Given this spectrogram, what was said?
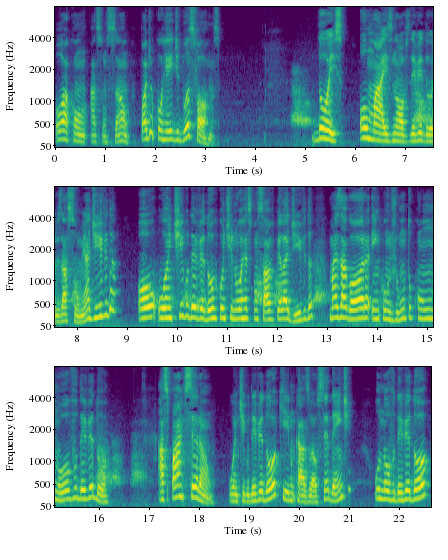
ou a com assunção pode ocorrer de duas formas. Dois ou mais novos devedores assumem a dívida, ou o antigo devedor continua responsável pela dívida, mas agora em conjunto com um novo devedor. As partes serão o antigo devedor, que no caso é o cedente, o novo devedor,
